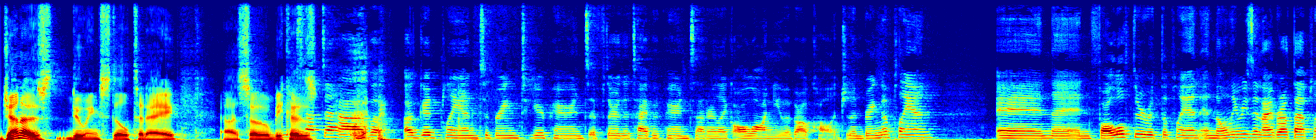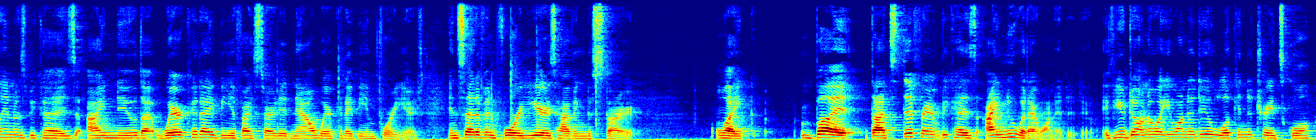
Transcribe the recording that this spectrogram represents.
Jenna is doing still today. Uh, so because you just have to have a, a, good plan to bring to your parents if they're the type of parents that are like all on you about college. Then bring a plan and then follow through with the plan. And the only reason I brought that plan was because I knew that where could I be if I started now? Where could I be in four years? Instead of in four years having to start like but that's different because I knew what I wanted to do. If you don't know what you want to do, look into trade school,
